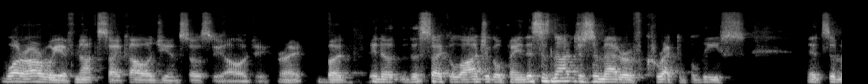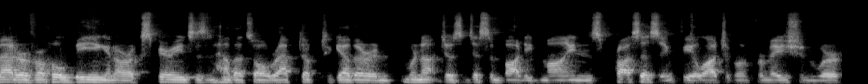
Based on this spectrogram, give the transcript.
what are we if not psychology and sociology, right? But, you know, the psychological pain, this is not just a matter of correct beliefs. It's a matter of our whole being and our experiences and how that's all wrapped up together. And we're not just disembodied minds processing theological information. We're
